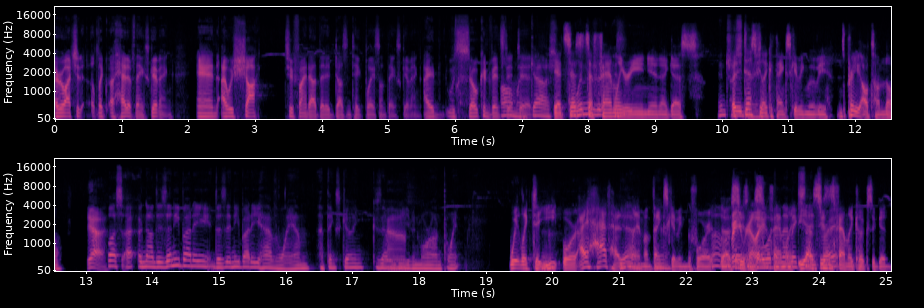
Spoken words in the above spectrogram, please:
I rewatched it like ahead of Thanksgiving, and I was shocked to find out that it doesn't take place on Thanksgiving. I was so convinced Oh it my did. gosh. yeah, it says When it's a is it- family is- reunion, I guess. Interesting. But it does feel like a Thanksgiving movie. It's pretty autumnal. Yeah. Plus, uh, now does anybody does anybody have lamb at Thanksgiving? Because that would No. be even more on point. Wait, like to eat, or I have had Yeah, lamb on yeah. Thanksgiving before. Oh, uh, okay. Susan's really? Well, family, makes yeah, sense, Susan's right? family cooks a good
